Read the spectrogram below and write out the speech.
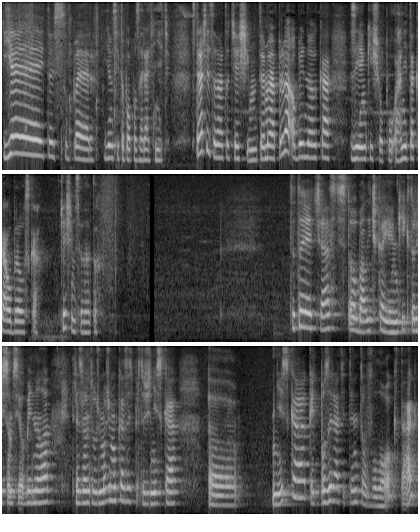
Jej, to je super. Idem si to popozerať hneď. Strašne sa na to teším. To je moja prvá objednávka z Jenky Shopu a hneď taká obrovská. Teším sa na to. Toto je časť z toho balíčka Jenky, ktorý som si objednala. Teraz vám to už môžem ukázať, pretože dneska, uh, dneska keď pozeráte tento vlog, tak,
